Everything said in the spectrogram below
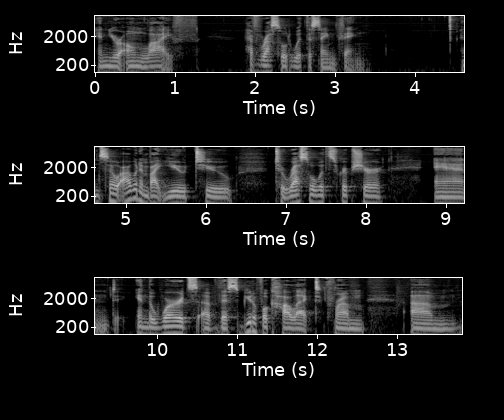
in your own life, have wrestled with the same thing. And so, I would invite you to to wrestle with Scripture, and in the words of this beautiful collect from um,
